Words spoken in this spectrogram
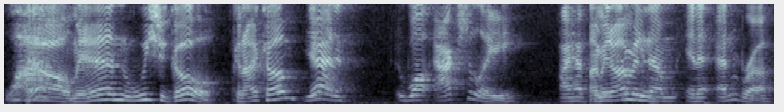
Wow, man! We should go. Can I come? Yeah, and it's well, actually, I have I tickets mean, to I'm see in- them in Edinburgh,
